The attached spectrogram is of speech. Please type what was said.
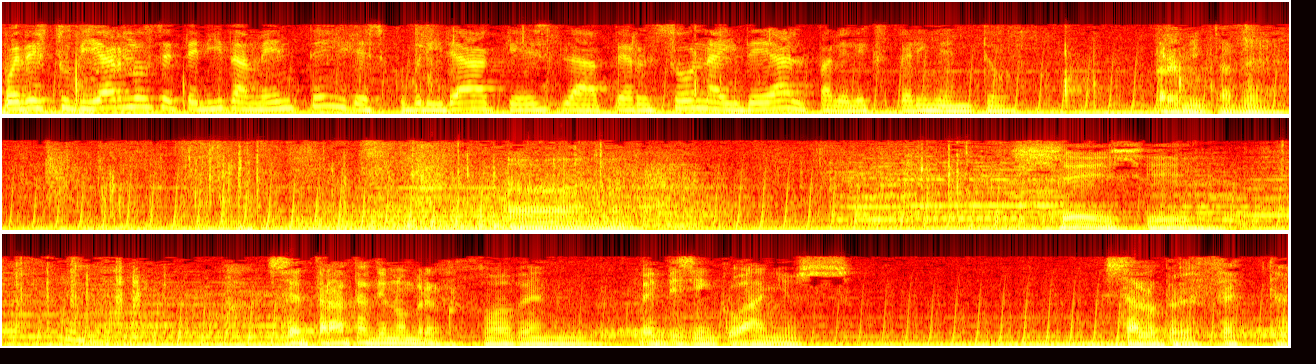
Puede estudiarlos detenidamente y descubrirá que es la persona ideal para el experimento. Permítame. Ah. Sí, sí. Se trata de un hombre joven, 25 años. Salud perfecta.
